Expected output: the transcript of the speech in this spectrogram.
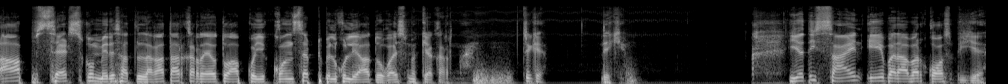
आप सेट्स को मेरे साथ लगातार कर रहे हो तो आपको ये कॉन्सेप्ट बिल्कुल याद होगा, इसमें क्या करना है। ठीक है? देखिए। यदि साइन ए बराबर कॉस बी है,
